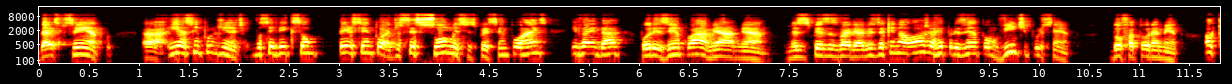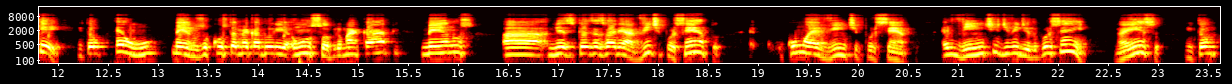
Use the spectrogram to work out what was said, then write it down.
10%. Ah, e assim por diante. Você vê que são percentuais. Você soma esses percentuais e vai dar, por exemplo, ah, minha, minha, minhas despesas variáveis aqui na loja representam 20% do faturamento. Ok, então é 1 menos o custo da mercadoria, 1 sobre o markup, menos as minhas despesas variáveis. 20%? Como é 20%? É 20 dividido por 100, não é isso? Então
